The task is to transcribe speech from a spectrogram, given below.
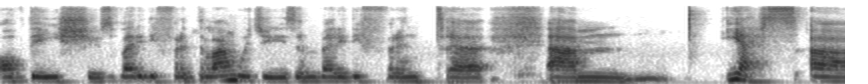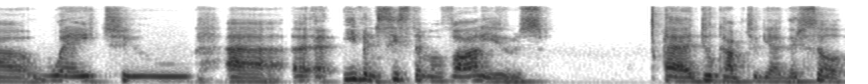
of the issues, very different languages and very different um, yes, way to even system of values uh, do come together. So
